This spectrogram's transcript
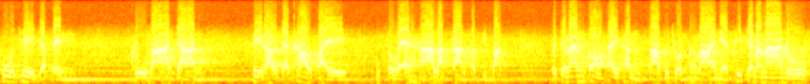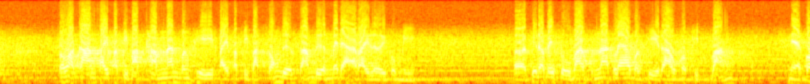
ผู้ที่จะเป็นครูบาอาจารย์ ที่เราจะเข้าไปแสวงหาหลักการปฏิบัติ เพราะฉะนั้นก็ให้ท่านสาธุชนทั้งหลายเนี่ย พิจารณาดู เพราะว่าการไปปฏิบัติธรรมนั้นบางทีไปปฏิบัติสองเดือนสามเดือนไม่ได้อะไรเลยก็มี ที่เราไปสู่บางสำนักแล้วบางทีเราก็ผิดหวัง เนี่ยก็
